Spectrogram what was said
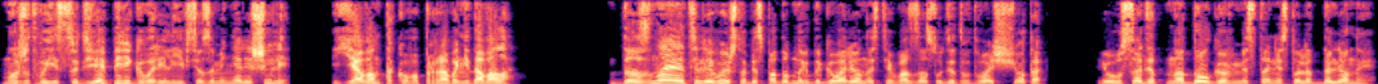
Может, вы и с судьей переговорили и все за меня решили? Я вам такого права не давала?» «Да знаете ли вы, что без подобных договоренностей вас засудят в два счета и усадят надолго в места не столь отдаленные?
